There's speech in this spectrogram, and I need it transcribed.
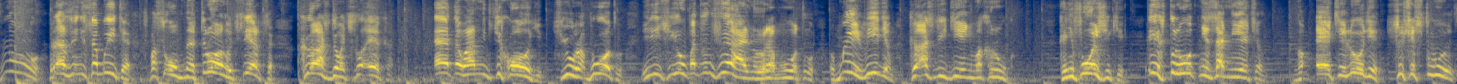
Ну, разве не событие, способное тронуть сердце каждого человека? Это вам не психологи, чью работу или чью потенциальную работу мы видим каждый день вокруг. Канифольщики их труд не заметен. Но эти люди существуют.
